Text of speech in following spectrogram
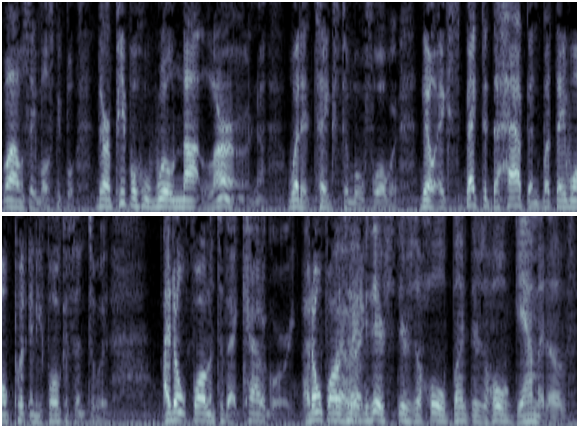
well, I won't say most people. There are people who will not learn what it takes to move forward. They'll expect it to happen, but they won't put any focus into it. I don't fall into that category. I don't fall Well, into mean, that there's there's a whole bunch. There's a whole gamut of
